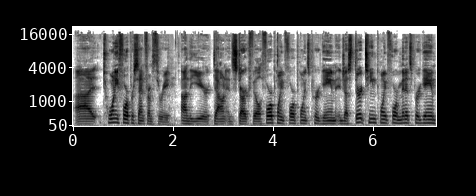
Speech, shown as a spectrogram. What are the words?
Uh, 24% from three on the year down in Starkville, 4.4 points per game in just 13.4 minutes per game.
